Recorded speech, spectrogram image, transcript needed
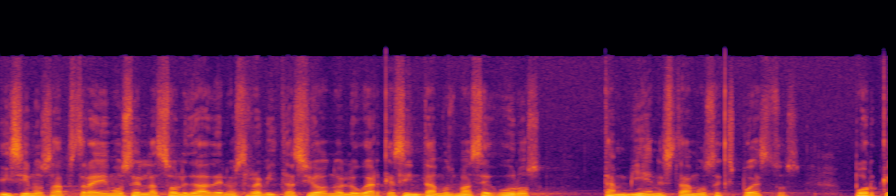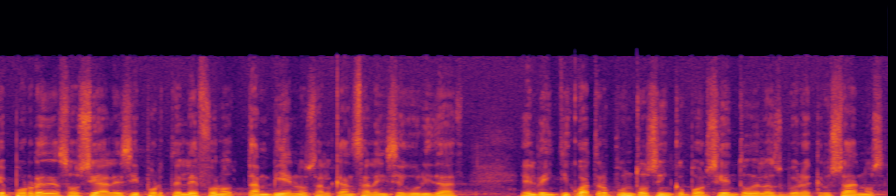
Y si nos abstraemos en la soledad de nuestra habitación o el lugar que sintamos más seguros, también estamos expuestos, porque por redes sociales y por teléfono también nos alcanza la inseguridad. El 24.5% de los veracruzanos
